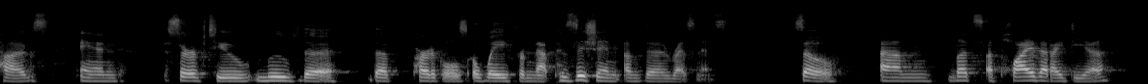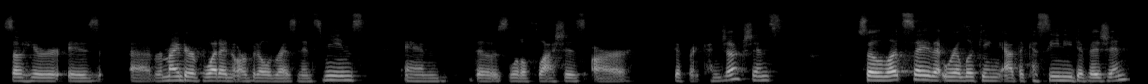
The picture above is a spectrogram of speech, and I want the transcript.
tugs and serve to move the the particles away from that position of the resonance. So um, let's apply that idea. So here is a reminder of what an orbital resonance means. And those little flashes are different conjunctions. So let's say that we're looking at the Cassini division.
